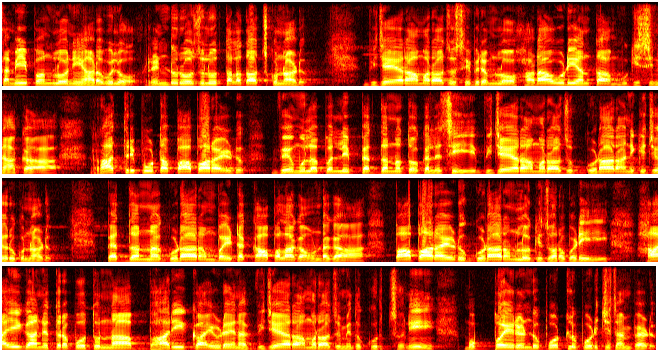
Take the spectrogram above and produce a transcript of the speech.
సమీపంలోని అడవిలో రెండు రోజులు తలదాచుకున్నాడు. విజయరామరాజు శిబిరంలో హడావుడి అంతా ముగిసినాక రాత్రిపూట పాపారాయుడు వేములపల్లి పెద్దన్నతో కలిసి విజయరామరాజు గుడారానికి చేరుకున్నాడు. పెద్దన్న గుడారం బయట కాపలాగా ఉండగా పాపారాయుడు గుడారంలోకి జొరబడి హాయిగా నిద్రపోతున్న భారీ కాయుడైన విజయరామరాజు మీద కూర్చొని ముప్పై రెండు పోట్లు పొడిచి చంపాడు.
